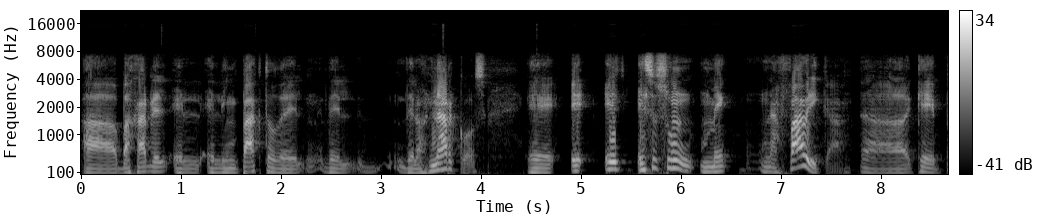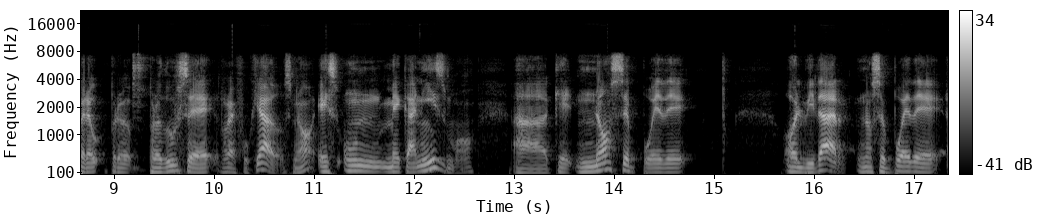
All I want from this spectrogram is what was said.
a bajar el, impacto de, los narcos, eh, eh, eso es una fábrica ah, que produce refugiados, ¿no? Es un mecanismo ah, que no se puede olvidar, no se puede,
